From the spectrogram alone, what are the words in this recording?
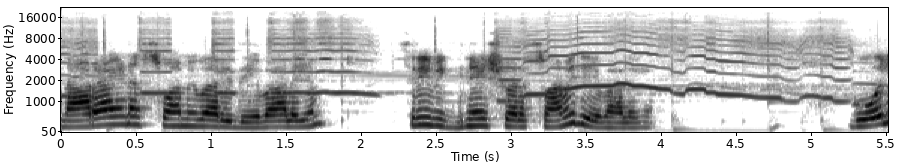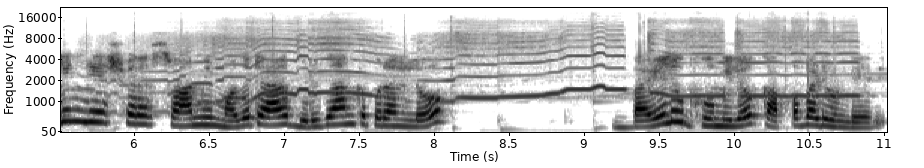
నారాయణ స్వామి వారి దేవాలయం శ్రీ విఘ్నేశ్వర స్వామి దేవాలయం. గోలింగేశ్వర స్వామి మొదట దుర్గాంకపురంలో బయలు భూమిలో కప్పబడి ఉండేది.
